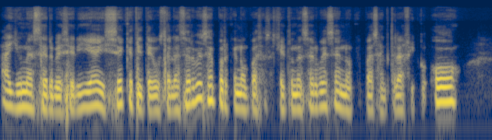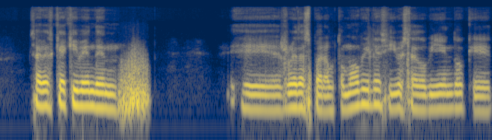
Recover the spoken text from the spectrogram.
hay una cervecería y sé que a ti te gusta la cerveza, ¿por qué no pasas a echarte una cerveza no que pasa el tráfico? O, ¿sabes que aquí venden eh, ruedas para automóviles y yo he estado viendo que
